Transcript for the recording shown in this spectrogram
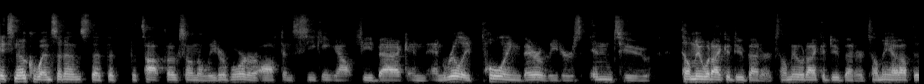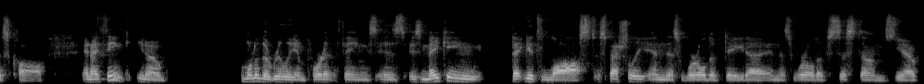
it's no coincidence that the, the top folks on the leaderboard are often seeking out feedback and, and really pulling their leaders into tell me what I could do better. Tell me what I could do better. Tell me about this call. And I think, you know, one of the really important things is is making that gets lost, especially in this world of data, in this world of systems. You know,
